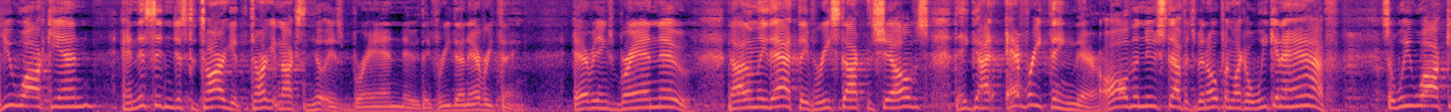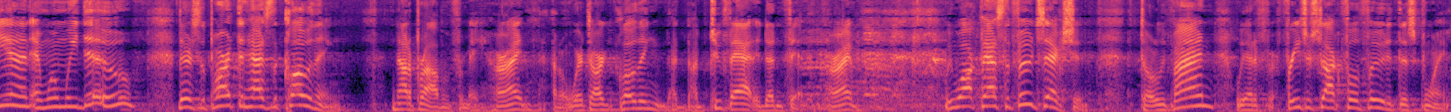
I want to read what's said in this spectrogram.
You walk in, and this isn't just a Target. The Target in Oxon Hill is brand new. They've redone everything. Everything's brand new. Not only that, they've restocked the shelves. They got everything there, all the new stuff. It's been open like a week and a half. So we walk in, and when we do, there's the part that has the clothing. Not a problem for me, all right? I don't wear Target clothing. I'm too fat, it doesn't fit, all right? We walk past the food section. Totally fine. We had a freezer stock full of food at this point.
